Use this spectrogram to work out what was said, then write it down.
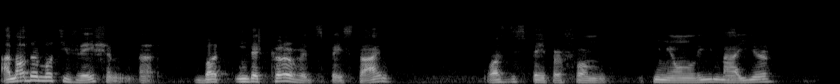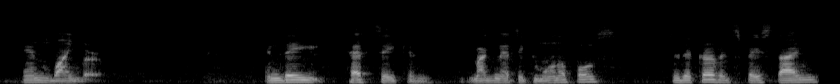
Another motivation, uh, but in the curved space-time, was this paper from Kimyeong Lee, Nair, and Weinberg. And they have taken magnetic monopoles to the curved space-time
